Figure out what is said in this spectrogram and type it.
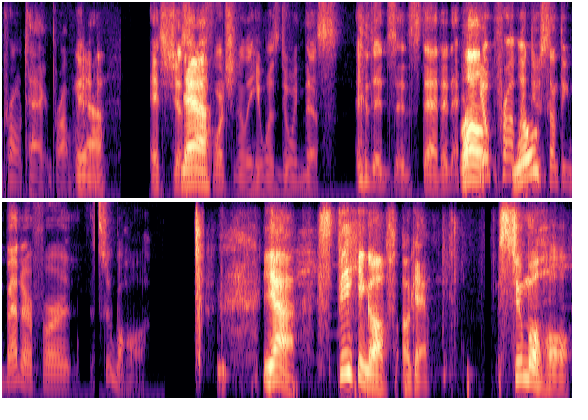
Pro tag, probably. yeah. It's just Yeah. unfortunately he was doing this instead, and Well, he'll probably we'll- do something better for Sumo Hall. Yeah. Speaking of, okay, Sumo Hall.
